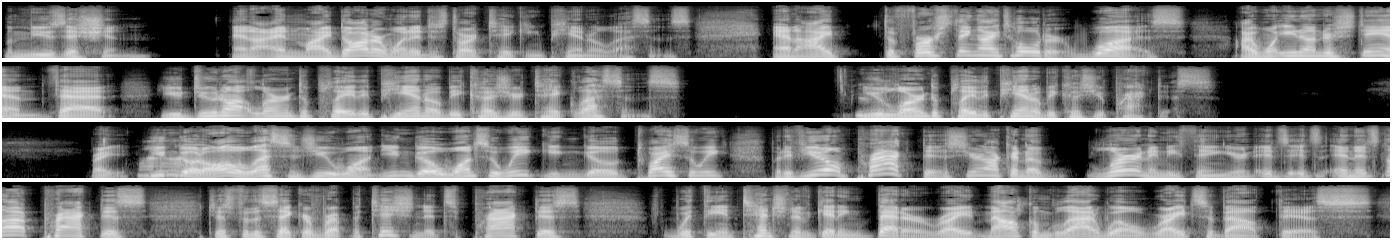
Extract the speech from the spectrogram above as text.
a musician, and I and my daughter wanted to start taking piano lessons, and I the first thing I told her was, I want you to understand that you do not learn to play the piano because you take lessons. You Hmm. learn to play the piano because you practice. Right? You can go to all the lessons you want. You can go once a week. You can go twice a week. But if you don't practice, you're not going to learn anything. You're, it's, it's, and it's not practice just for the sake of repetition. It's practice with the intention of getting better. Right? Malcolm Gladwell writes about this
